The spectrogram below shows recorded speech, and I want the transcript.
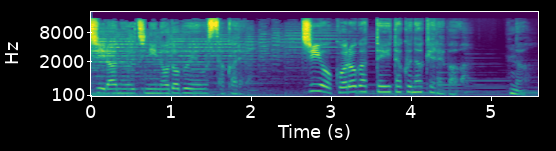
知らぬうちに喉笛を裂かれ地を転がっていたくなければな。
